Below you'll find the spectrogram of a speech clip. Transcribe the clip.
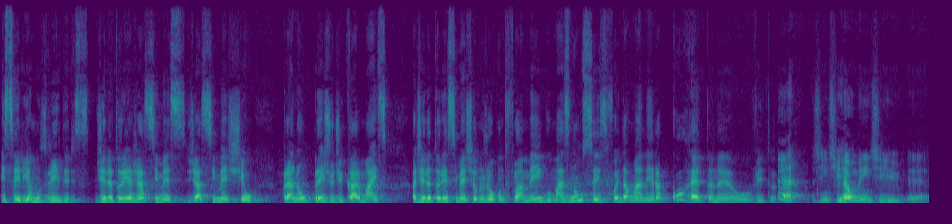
E seríamos líderes. Diretoria já se, já se mexeu para não prejudicar mais. A diretoria se mexeu no jogo contra o Flamengo, mas não sei se foi da maneira correta, né, Vitor? É, a gente realmente é,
